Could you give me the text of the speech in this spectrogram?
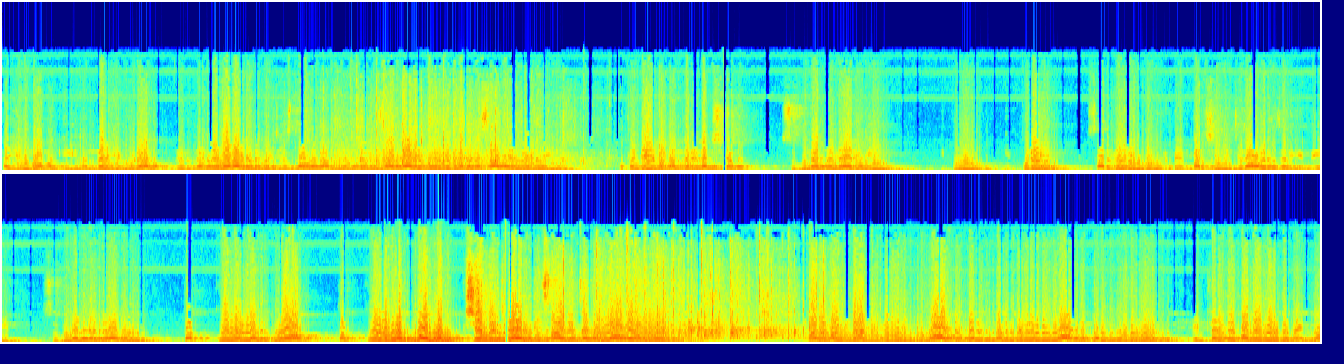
కయ్యూరు మామకి అందరికీ కూడా నేను ధన్యవాదాలు తెలియజేస్తా ఉన్నా. మీ అందరి సహకారంలో ఇది వల్ల సాధ్యమైంది. ఒకటే మనందరి లక్ష్యం సుగుణక్క గారికి ఇప్పుడు ఇప్పుడే సర్వే రిపోర్ట్లు మేము పరిశీలించి రావడం జరిగింది. సుగుణక్క గారు తక్కువలో తక్కువ తక్కువలో తక్కువ లక్ష మెజారిటీ సాధించగలుగుతారు మనమందరం ఇప్పుడు ఇప్పుడు వార్డు నెంబర్ నలభై ఏడు వార్డు నెంబర్ మూడులో ఎట్లయితే బలోపేతమైందో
